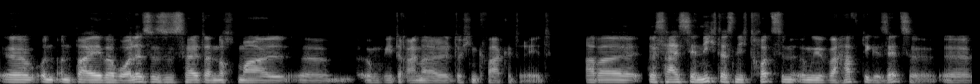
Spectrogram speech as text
Äh, und, und bei, bei Wallace ist es halt dann nochmal äh, irgendwie dreimal durch den Quark gedreht. Aber das heißt ja nicht, dass nicht trotzdem irgendwie wahrhaftige Sätze äh,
